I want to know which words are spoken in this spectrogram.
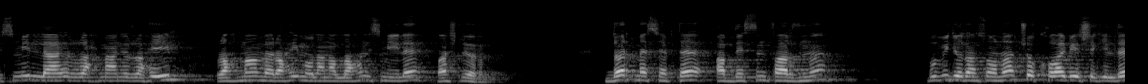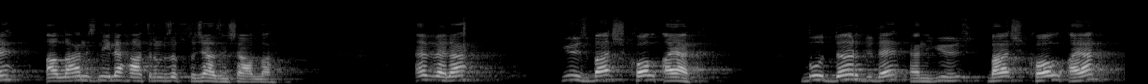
Bismillahirrahmanirrahim. Rahman ve Rahim olan Allah'ın ismiyle başlıyorum. Dört mezhepte abdestin farzını bu videodan sonra çok kolay bir şekilde Allah'ın izniyle hatırımızda tutacağız inşallah. Evvela yüz, baş, kol, ayak. Bu dördü de yani yüz, baş, kol, ayak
